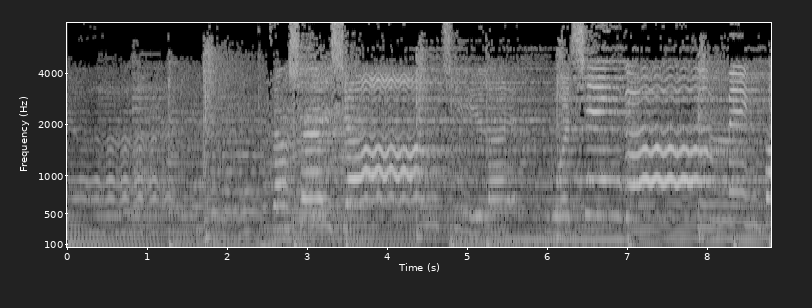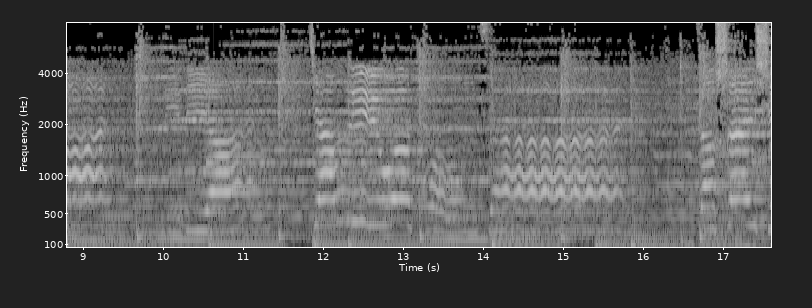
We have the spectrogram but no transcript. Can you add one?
爱。掌声响起来，我心更明白，你的爱将与我同在。掌声响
